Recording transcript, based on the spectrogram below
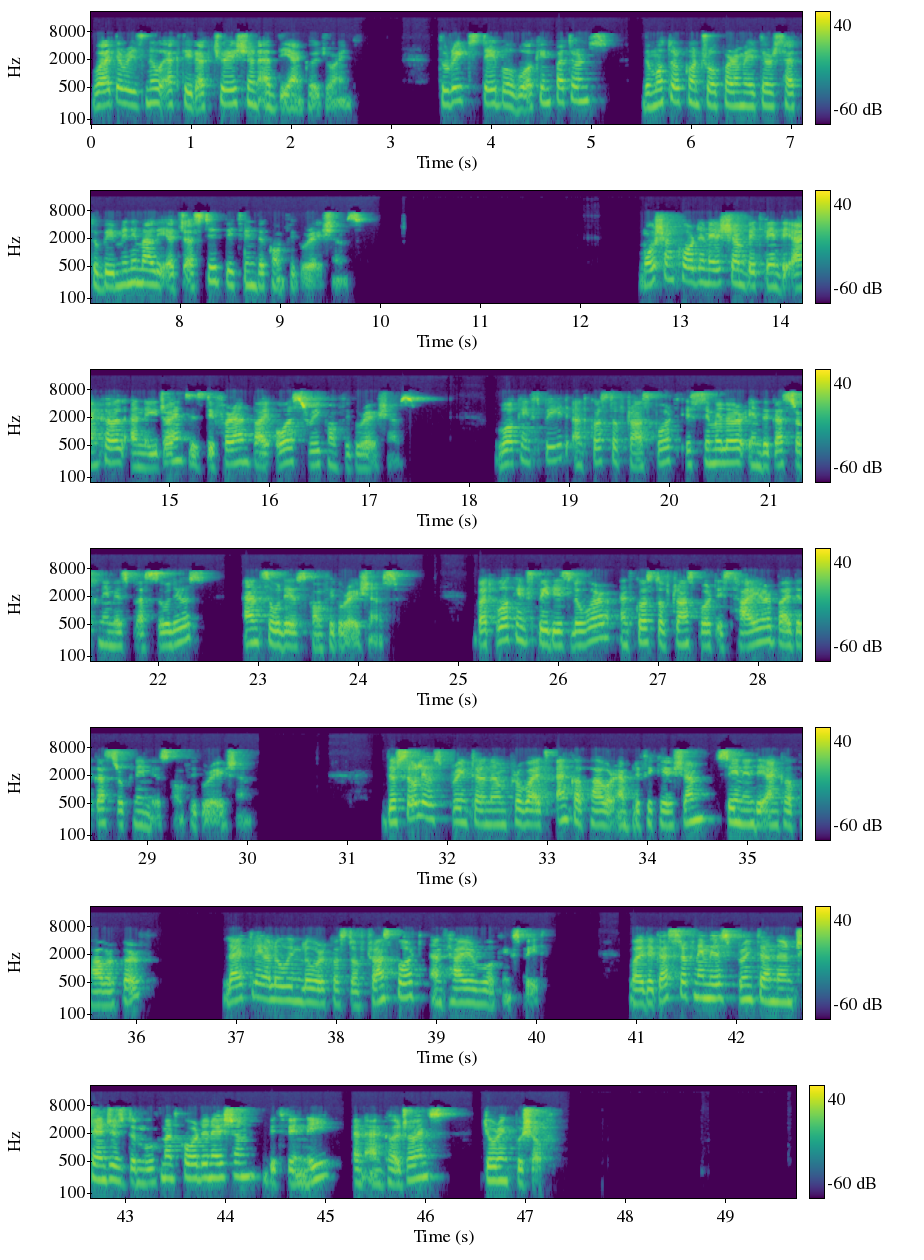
while there is no active actuation at the ankle joint. To reach stable walking patterns, the motor control parameters had to be minimally adjusted between the configurations. Motion coordination between the ankle and knee joints is different by all three configurations. Walking speed and cost of transport is similar in the gastrocnemius plus soleus and soleus configurations. But walking speed is lower and cost of transport is higher by the gastrocnemius configuration. The soleus spring tendon provides ankle power amplification seen in the ankle power curve, likely allowing lower cost of transport and higher walking speed while the gastrocnemius spring tendon changes the movement coordination between knee and ankle joints during push-off.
